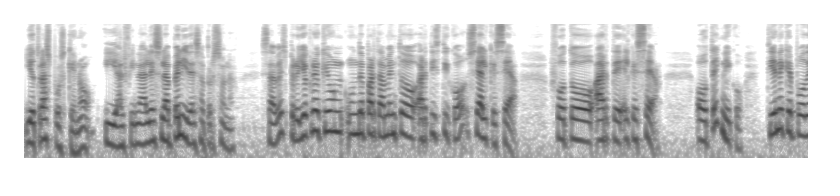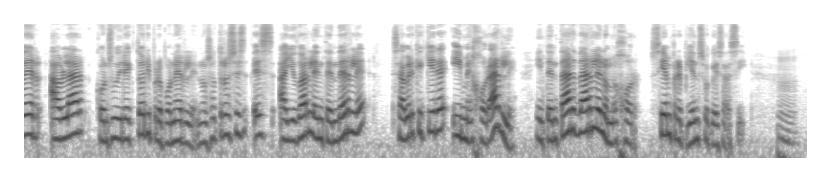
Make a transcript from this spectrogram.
y otras pues que no. Y al final es la peli de esa persona, ¿sabes? Pero yo creo que un, departamento artístico, sea el que sea, foto, arte, el que sea, o técnico, tiene que poder hablar con su director y proponerle. Nosotros es, ayudarle a entenderle, saber qué quiere y mejorarle, intentar darle lo mejor. Siempre pienso que es así. Mm.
